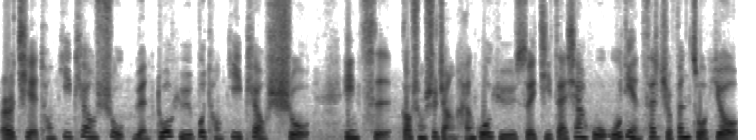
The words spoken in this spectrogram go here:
而且同意票数远多于不同意票数。因此，高雄市长韩国瑜随即在下午五点三十分左右，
